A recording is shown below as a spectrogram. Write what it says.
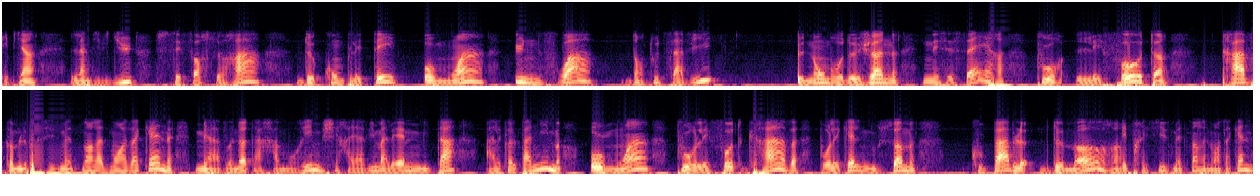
Eh bien, l'individu s'efforcera de compléter au moins une fois dans toute sa vie le nombre de jeûnes nécessaires pour les fautes graves, comme le précise maintenant l'Admorazaken, mais avonot achamurim shechayavim aleem mita alkolpanim, au moins pour les fautes graves pour lesquelles nous sommes coupables de mort, et précise maintenant l'Admorazaken,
